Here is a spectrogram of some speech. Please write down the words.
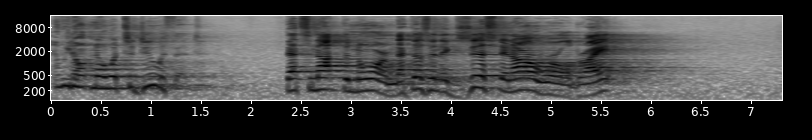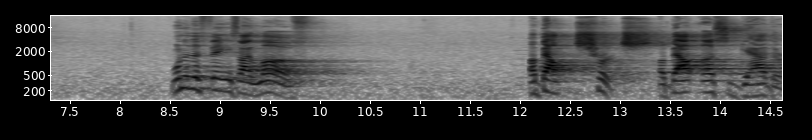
And we don't know what to do with it. That's not the norm. That doesn't exist in our world, right? One of the things I love about church, about us gathered,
